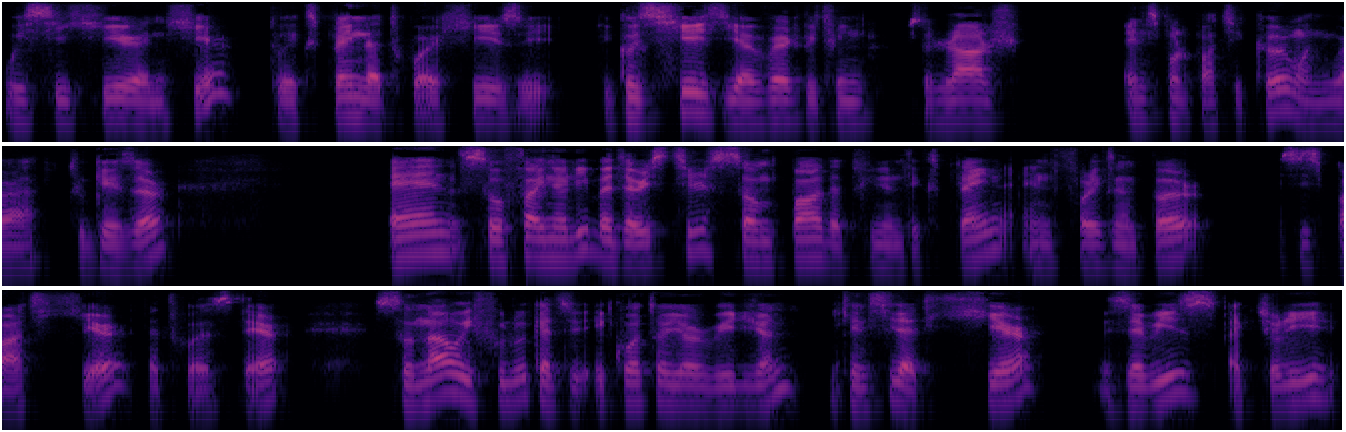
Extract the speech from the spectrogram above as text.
we see here and here to explain that where here is the, because here is the average between the large and small particle when we are together. And so finally, but there is still some part that we didn't explain. And for example, this part here that was there. So now if we look at the equatorial region, you can see that here there is actually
